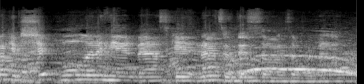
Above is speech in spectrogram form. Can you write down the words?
fucking shit hole in a handbasket, and that's what this song's all about.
